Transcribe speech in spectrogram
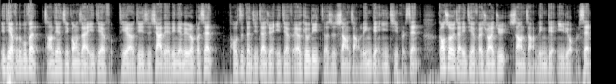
ETF 的部分，长天期公债 ETF TLT 是下跌零点六六 percent，投资等级债券 ETF LQD 则是上涨零点一七 percent，高收益债 ETF HYG 上涨零点一六 percent。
